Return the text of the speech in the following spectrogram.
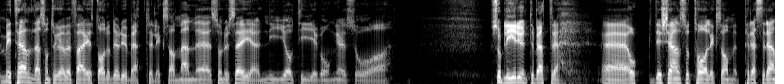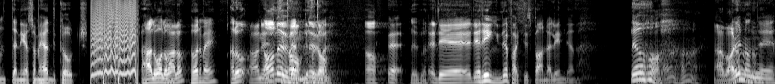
Mittell där som tog över Färjestad, då blev det ju bättre liksom. Men eh, som du säger, nio av tio gånger så, så blir det ju inte bättre. Eh, och det känns att ta liksom presidenten ner som head coach. Hallå, hallå, Hallå? hör ni mig? Hallå? Ja, nu, ja, du nu får är ta om. Du får ta om. Ja, Eh, nu med. det, det ringde faktiskt på andra linjen. Jaha, Aha. Ja, var det någon... Eh,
